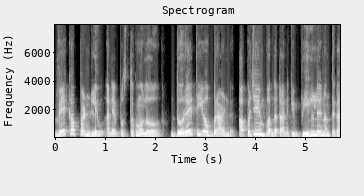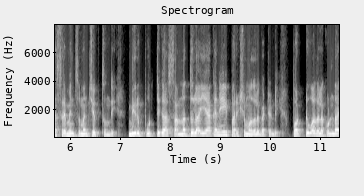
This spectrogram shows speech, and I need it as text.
వేకప్ అండ్ లివ్ అనే పుస్తకంలో దొరేతియో బ్రాండ్ అపజయం పొందటానికి వీలు లేనంతగా శ్రమించమని చెప్తుంది. మీరు పూర్తిగా సన్నద్ధులు అయ్యాకనే ఈ పరీక్ష మొదలుపెట్టండి. పట్టు వదలకుండా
